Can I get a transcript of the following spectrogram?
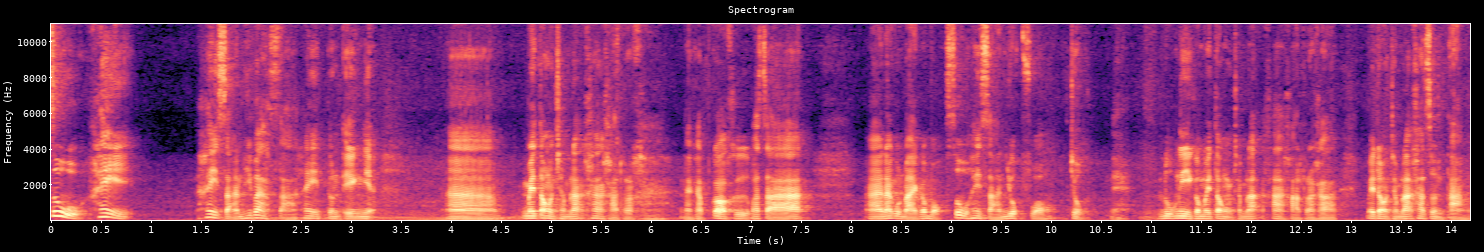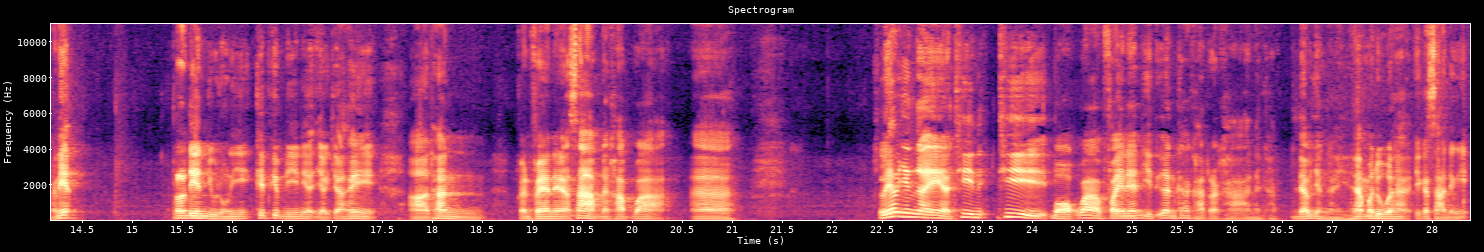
สู้ให้ให้ศาลพิพากษาให้ตนเองเนี่ยไม่ต้องชำระค่าขาดราคานะครับ ก็คือภาษานักกฎหมายก็บอกสู้ให้ศาลยกฟ้องจบเนี่ยลูกหนี้ก็ไม่ต้องชำระค่าขาดราคา ไม่ต้องชำระค่าส่วนต่างอันเนี้ยประเด็นอยู่ตรงนี้คลิปคลิปนี้เนี่ยอยากจะให้ท่านแฟนๆเนี่ยทราบนะครับว่าแล้วยังไงอะที่ที่บอกว่าไฟแนนซ์อิดเอื้อนค่าขาดราคานะครับ แล้วยังไงนะมาดูนะฮะเอกสารอย่างนี้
